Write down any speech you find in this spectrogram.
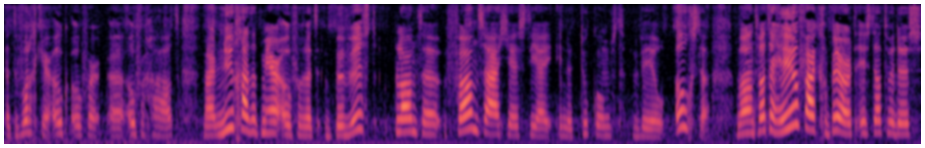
het de vorige keer ook over, uh, over gehad. Maar nu gaat het meer over het bewust planten van zaadjes die jij in de toekomst wil oogsten. Want wat er heel vaak gebeurt is dat we dus.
